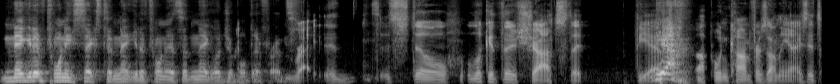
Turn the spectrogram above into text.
negative 26 to negative 20, it's a negligible difference. right? It's still look at the shots that the Yeah. up when Compher's on the ice. It's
